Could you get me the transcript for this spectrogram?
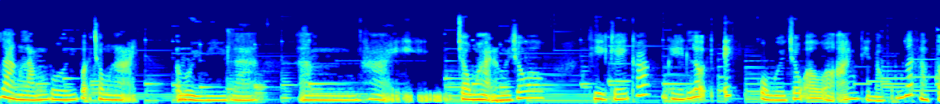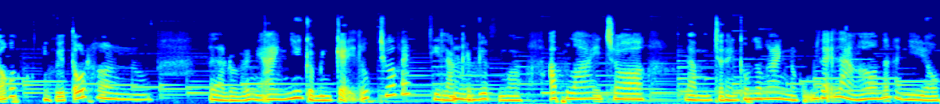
ràng lắm với vợ chồng Hải ừ. bởi vì là um, Hải chồng Hải là người châu Âu thì cái các cái lợi ích của người châu Âu ở Anh thì nó cũng rất là tốt nhiều cái tốt hơn là đối với người Anh như kiểu mình kể lúc trước ấy thì là ừ. cái việc mà apply cho làm trở thành công dân Anh nó cũng dễ dàng hơn rất là nhiều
